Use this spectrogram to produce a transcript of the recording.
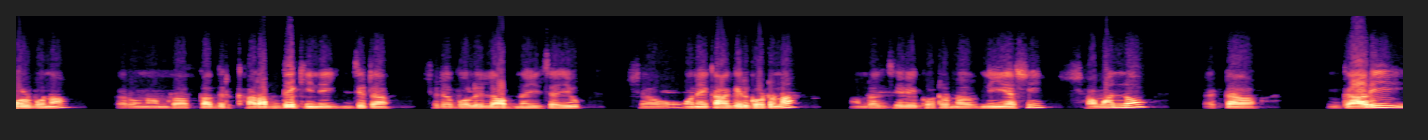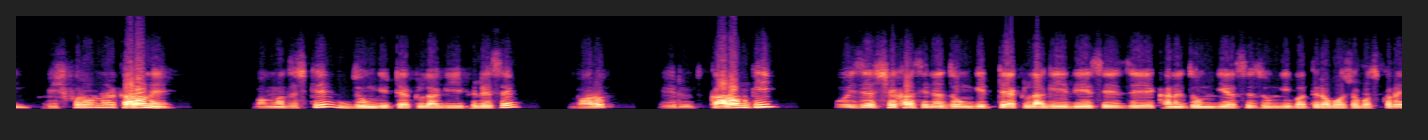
বলব না, কারণ আমরা তাদের খারাপ দেখি নেই। যেটা, সেটা বলে লাভ নাই। যাই হোক অনেক আগের ঘটনা। আমরা যে ঘটনা নিয়ে আসি, সামান্য একটা গাড়ি বিস্ফোরণের কারণে বাংলাদেশকে জঙ্গি ট্যাগ লাগিয়ে ফেলেছে। ভারত, এর কারণ কি? ওই যে শেখ হাসিনা জঙ্গি ট্যাগ লাগিয়ে দিয়েছে যে, এখানে জঙ্গি আছে জঙ্গিবাদীরা বসবাস করে,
